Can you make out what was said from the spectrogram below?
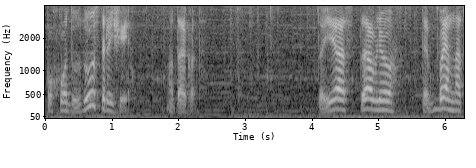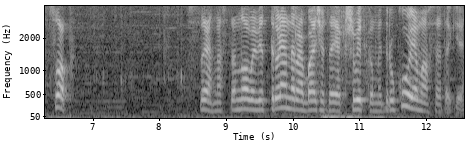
по ходу зустрічі. Отак от. То я ставлю тебе на ЦОП. Все, настанови від тренера. Бачите, як швидко ми друкуємо, все-таки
